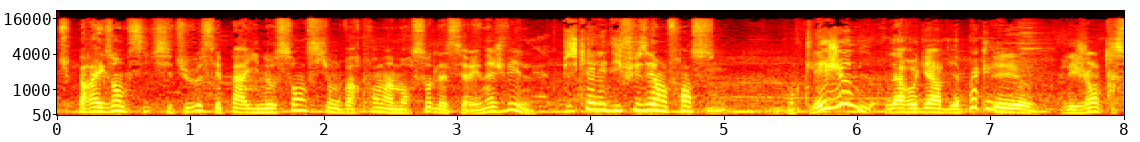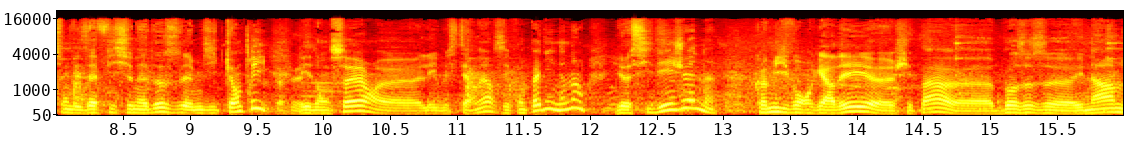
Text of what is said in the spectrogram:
tu- par exemple, si, si tu veux, c'est pas innocent si on va reprendre un morceau de la série Nashville, puisqu'elle est diffusée en France. Donc les jeunes la regardent. Il n'y a pas que les, euh, les gens qui sont des aficionados de la musique country, les danseurs, euh, les westerners et compagnie. Non, non. Il y a aussi des jeunes. Comme ils vont regarder, euh, je sais pas, euh, Brothers in Arms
